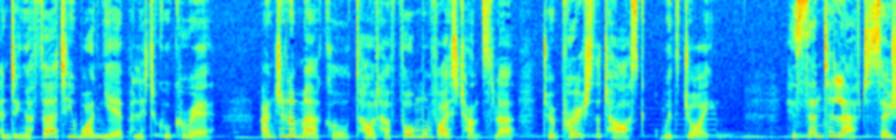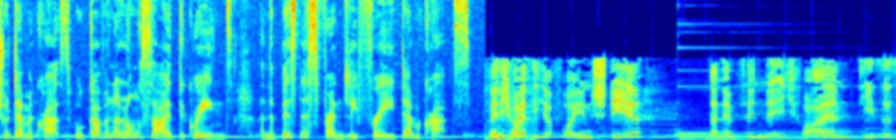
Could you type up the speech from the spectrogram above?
ending a 31 year political career, Angela Merkel told her former Vice Chancellor to approach the task with joy. His centre left Social Democrats will govern alongside the Greens and the business friendly Free Democrats. Wenn ich heute hier vor Ihnen stehe, dann empfinde ich vor allem dieses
